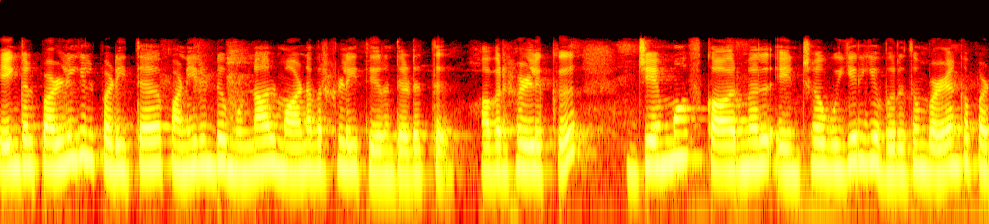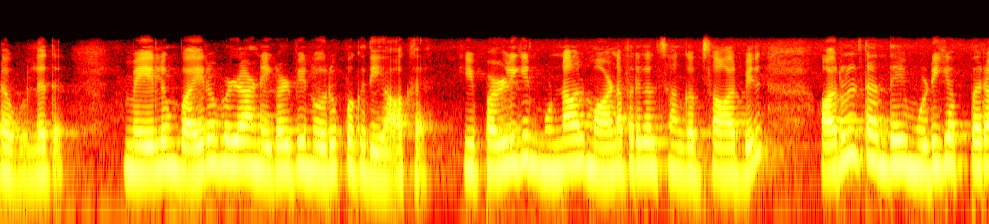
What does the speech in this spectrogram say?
எங்கள் பள்ளியில் படித்த பனிரெண்டு முன்னாள் மாணவர்களை தேர்ந்தெடுத்து அவர்களுக்கு ஜெம் ஆஃப் கார்மல் என்ற உயரிய விருதும் வழங்கப்பட உள்ளது. மேலும் வைரவிழா நிகழ்வின் ஒரு பகுதியாக இப்பள்ளியின் முன்னாள் மாணவர்கள் சங்கம் சார்பில் அருள் தந்தை முடியப்பர்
